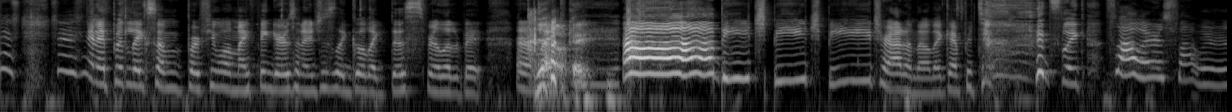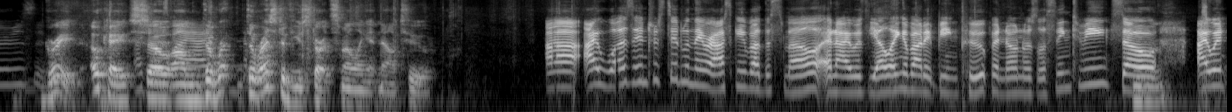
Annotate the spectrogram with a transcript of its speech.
and I put like some perfume on my fingers, and I just like go like this for a little bit, and I'm Yeah. like, Okay. ah, beach, beach, beach, or I don't know, like I pretend it's like flowers, flowers. Great. Okay. close So um, the re- the rest of you start smelling it now too. Uh, I was interested when they were asking about the smell, and I was yelling about it being poop, and no one was listening to me. So Mhm. I went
